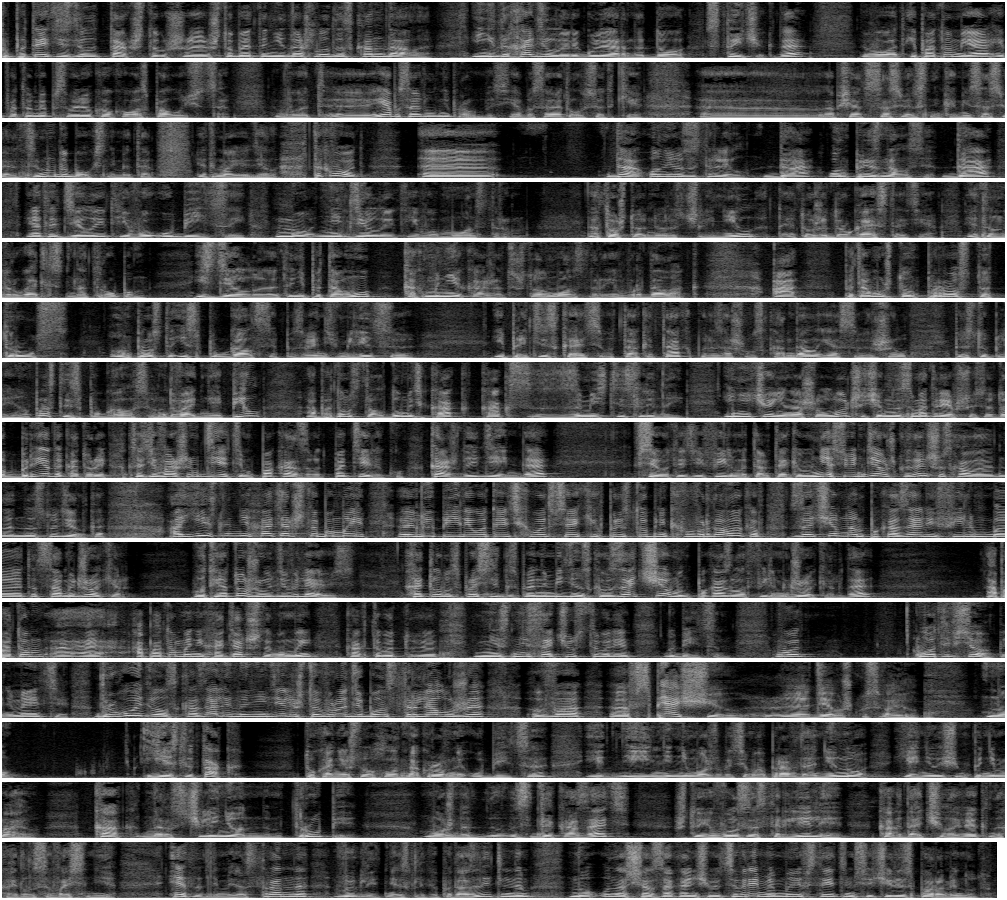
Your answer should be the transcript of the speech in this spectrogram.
попытайтесь сделать так, чтобы, чтобы это не дошло до скандала и не доходило регулярно до стычек, да, вот, и потом я, и потом я посмотрю, как у вас получится, вот, э, я бы советовал не пробовать, я бы советовал все-таки э, общаться со сверстниками, со сверстницами, ну да бог с ним, это, это мое дело. Так вот, э, да, он ее застрелил. Да, он признался. Да, это делает его убийцей, но не делает его монстром. А то, что он ее расчленил, это уже другая статья. Это надругательство над трупом. И сделал он это не потому, как мне кажется, что он монстр и бурдалак, а потому, что он просто трус. Он просто испугался позвонить в милицию и прийти сказать, вот так и так, произошел скандал, я совершил преступление. Он просто испугался. Он два дня пил, а потом стал думать, как, как замести следы. И ничего не нашел лучше, чем насмотревшись этого бреда, который, кстати, вашим детям показывают по телеку каждый день, да, все вот эти фильмы там такие. Мне сегодня девушка, знаешь, что сказала на, на студентка? А если не хотят, чтобы мы э, любили вот этих вот всяких преступников и вардалаков, зачем нам показали фильм э, этот самый «Джокер»? Вот я тоже удивляюсь хотел бы спросить господина Мединского, зачем он показал фильм «Джокер», да? А потом, а, а, а потом они хотят, чтобы мы как-то вот э, не, не сочувствовали убийцам. Вот. Вот и все, понимаете? Другое дело, сказали на неделе, что вроде бы он стрелял уже в, э, в спящую э, девушку свою. Ну, если так, то, конечно, он хладнокровный убийца, и, и не, не может быть ему оправданий. Но я не очень понимаю, как на расчлененном трупе можно доказать, что его застрелили, когда человек находился во сне. Это для меня странно, выглядит несколько подозрительным, но у нас сейчас заканчивается время, мы встретимся через пару минут.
